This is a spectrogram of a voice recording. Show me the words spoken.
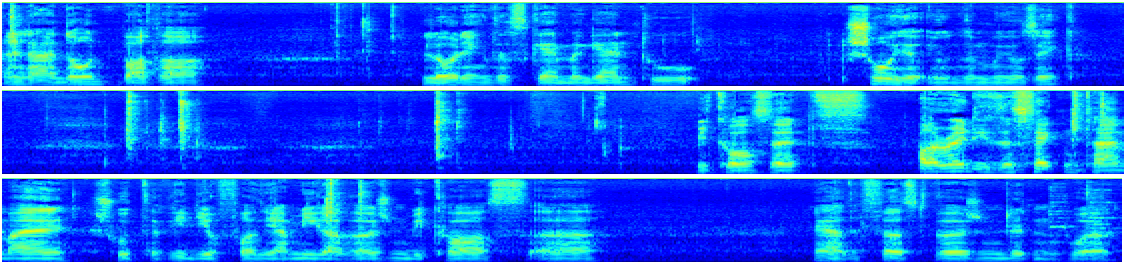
And I don't bother loading this game again to show you the music. Because that's already the second time I shoot the video for the Amiga version because uh, yeah the first version didn't work.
